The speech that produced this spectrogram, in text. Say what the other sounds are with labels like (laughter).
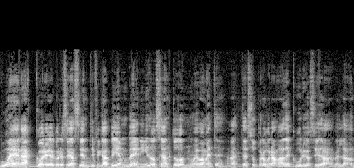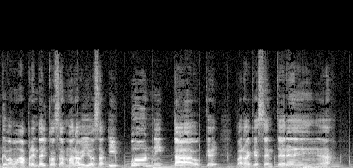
Buenas de Curiosidad Científica, bienvenidos sean todos nuevamente a este su programa de curiosidad, ¿verdad? Donde vamos a aprender cosas maravillosas y bonitas, ¿ok? Para que se enteren ¿ah?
